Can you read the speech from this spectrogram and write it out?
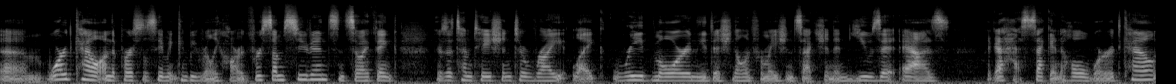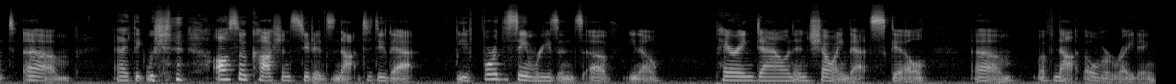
um, word count on the personal statement can be really hard for some students. And so I think there's a temptation to write, like, read more in the additional information section and use it as like a second whole word count. Um, and I think we should also caution students not to do that for the same reasons of, you know, paring down and showing that skill um, of not overwriting.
